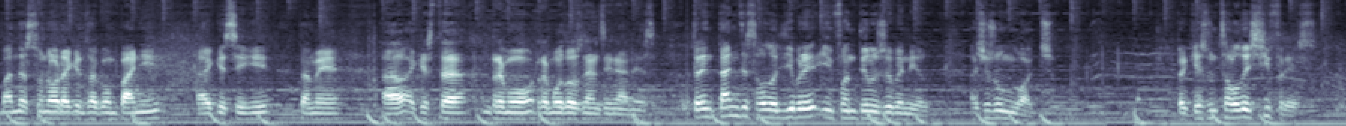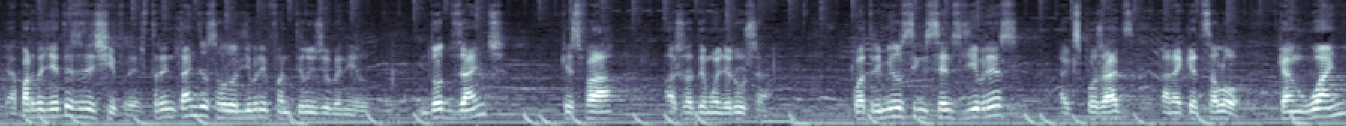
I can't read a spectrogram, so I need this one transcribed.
banda sonora que ens acompanyi eh, que sigui també eh, aquesta remo, remo dels nens i nenes. 30 anys de Saló del Llibre Infantil i Juvenil. Això és un goig, perquè és un saló de xifres. A part de lletres, és de xifres. 30 anys de Saló del Llibre Infantil i Juvenil. 12 anys que es fa a ciutat de Mollerussa. 4.500 llibres exposats en aquest saló, que enguany,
